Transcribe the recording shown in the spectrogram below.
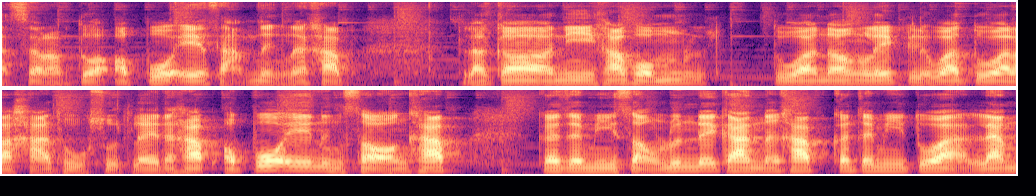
ทสำหรับตัว oppo a31 นะครับ แล้วก็นี่ครับผมตัวน้องเล็กหรือว่าตัวราคาถูกสุดเลยนะครับ oppo a12 ครับ ก็จะมี 2 รุ่นด้วยกันนะครับ ก็จะมีตัว ram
